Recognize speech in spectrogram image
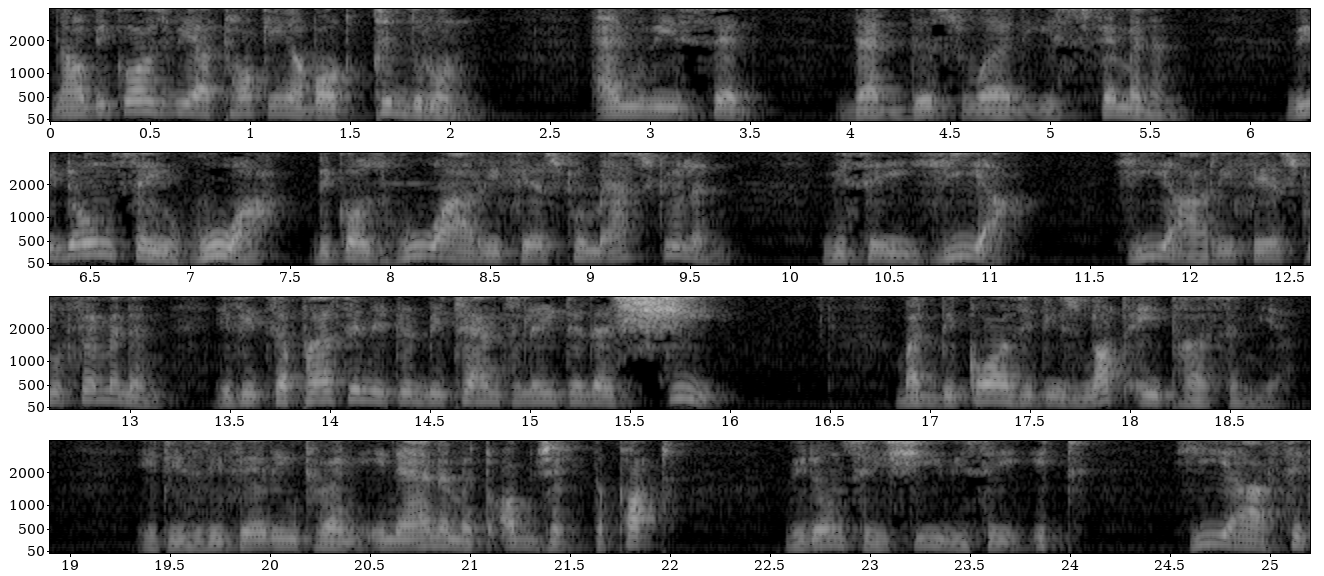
Now, because we are talking about qidrun, and we said that this word is feminine, we don't say huwa because huwa refers to masculine. We say hiya. Hiya refers to feminine. If it's a person, it would be translated as she. But because it is not a person here, it is referring to an inanimate object, the pot. We don't say she, we say it. Hiya fit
